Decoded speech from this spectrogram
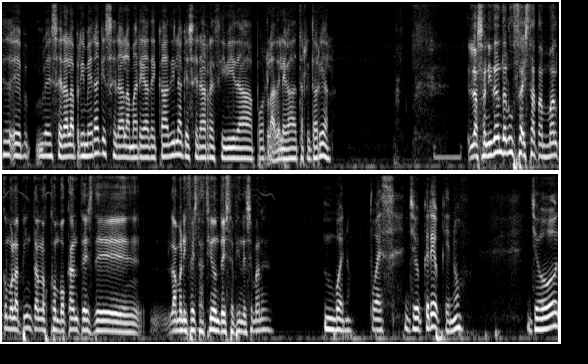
eh, será la primera que será la marea de Cádiz, la que será recibida por la delegada territorial. ¿La sanidad andaluza está tan mal como la pintan los convocantes de la manifestación de este fin de semana? Bueno, pues yo creo que no. Yo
